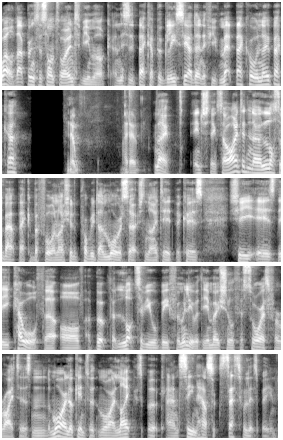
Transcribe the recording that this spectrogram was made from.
Well, that brings us on to our interview, Mark. And this is Becca Puglisi. I don't know if you've met Becca or know Becca. No, I don't. No. Interesting. So I didn't know a lot about Becca before, and I should have probably done more research than I did because she is the co author of a book that lots of you will be familiar with, The Emotional Thesaurus for Writers. And the more I look into it, the more I like this book and seen how successful it's been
